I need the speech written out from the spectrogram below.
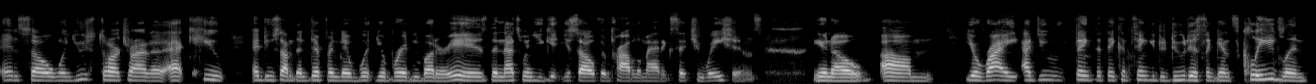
And so when you start trying to act cute and do something different than what your bread and butter is, then that's when you get yourself in problematic situations. You know, um, you're right. I do think that they continue to do this against Cleveland.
